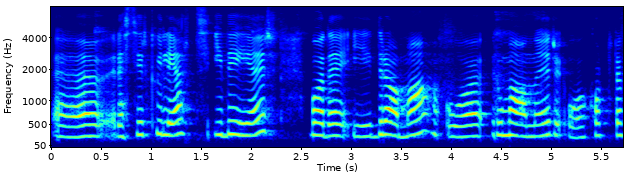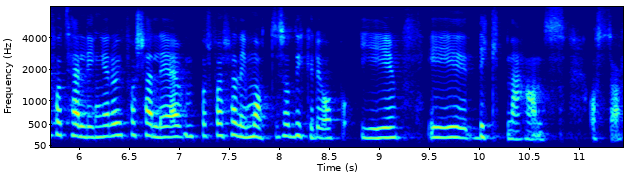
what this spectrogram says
eh, resirkulert ideer, både i drama og romaner og kortere fortellinger, og på forskjellige måter så dykker det opp i, i diktene hans også.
